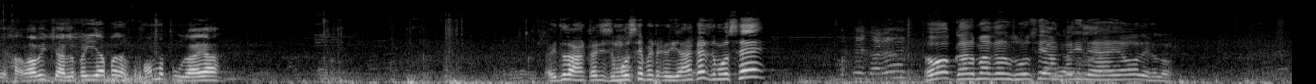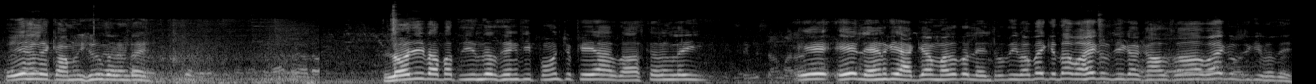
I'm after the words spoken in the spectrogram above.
ਤੇ ਹਵਾ ਵੀ ਚੱਲ ਪਈ ਆ, ਪਰ ਹਮ ਪੂਰਾ ਆ। ਇਧਰ ਅੰਕਲ ਜੀ ਸਮੋਸੇ ਫਿੱਟ ਕਰੀ ਅੰਕਲ ਸਮੋਸੇ? ਉਹ ਗਰਮਾ ਗਰਮ ਸਮੋਸੇ ਅੰਕਲ ਜੀ ਲੈ ਆਏ ਉਹ ਦੇਖ ਲਓ। ਤੇ ਇਹ ਹਲੇ ਕੰਮ ਨਹੀਂ ਸ਼ੁਰੂ ਕਰਨ ਦਾ ਲੋ ਜੀ, ਬਾਬਾ ਤਜਿੰਦਰ ਸਿੰਘ ਜੀ ਪਹੁੰਚ ਚੁੱਕੇ ਆ ਅਰਦਾਸ ਕਰਨ ਲਈ। ਇਹ ਇਹ ਲੈਣਗੇ ਆਗਿਆ ਮਾਰੇ ਤੋਂ ਲੈਂਟਰ ਦੀ। ਬਾਬਾ ਜੀ, ਕਿੱਦਾਂ? ਵਾਹਿਗੁਰੂ ਜੀ ਕਾ ਖਾਲਸਾ, ਵਾਹਿਗੁਰੂ ਜੀ ਕੀ ਫਤਿਹ।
